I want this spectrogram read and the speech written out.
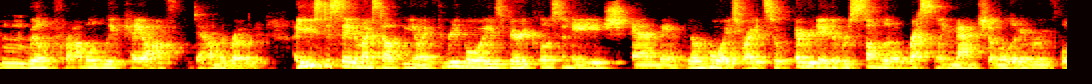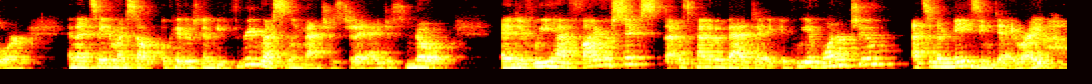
mm. will probably pay off down the road. I used to say to myself, you know, I have three boys very close in age and they, they're boys, right? So every day there was some little wrestling match on the living room floor. And I'd say to myself, okay, there's going to be three wrestling matches today. I just know it. And if we have five or six, that was kind of a bad day. If we have one or two, that's an amazing day, right? Oh,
